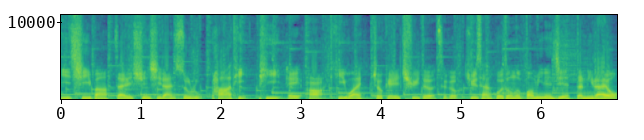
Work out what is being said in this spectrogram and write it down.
一七八，在讯息栏输入 party p a r t y 就可以取得这个聚餐活动的报名链接，等你来哦。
